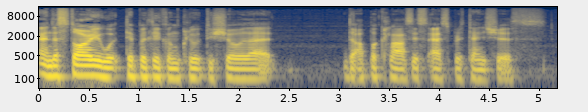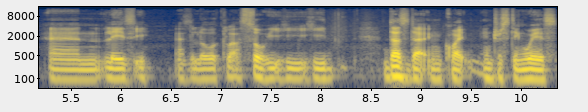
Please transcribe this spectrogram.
And the story would typically conclude to show that the upper class is as pretentious and lazy as the lower class. So he he, he does that in quite interesting ways.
